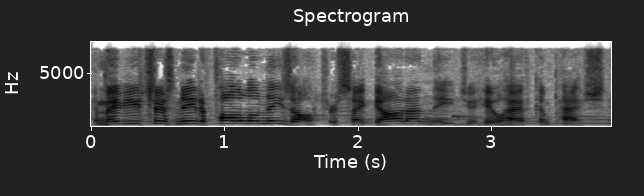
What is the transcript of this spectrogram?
and maybe you just need to fall on these altars say, God, I need you. He'll have compassion.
